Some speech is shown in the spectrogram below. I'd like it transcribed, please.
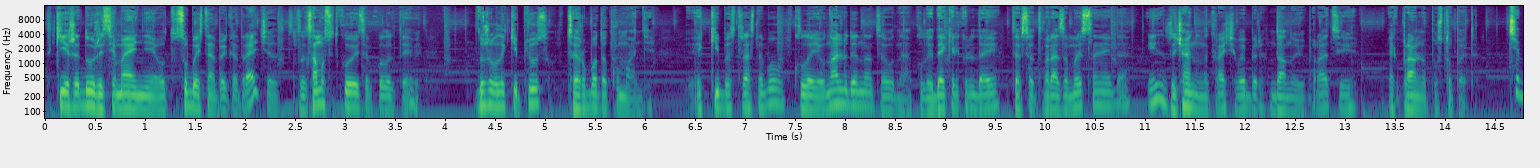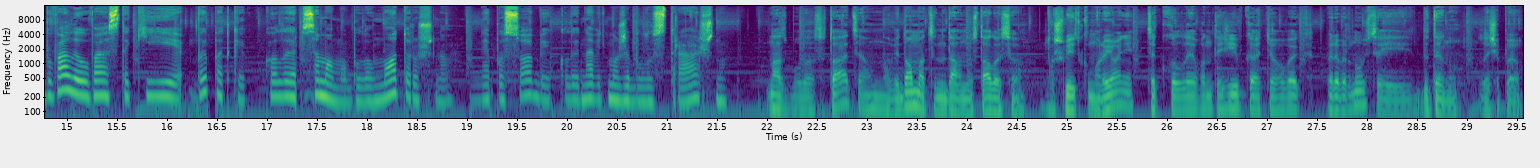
Такі вже дуже сімейні, от особисті, наприклад, речі, так само святкуються в колективі. Дуже великий плюс це робота команді. Який би стрес не був, коли є одна людина, це одне. Коли декілька людей, це все тверезе мислення йде. І, звичайно, найкращий вибір даної операції, як правильно поступити. Чи бували у вас такі випадки, коли самому було моторошно, не по собі, коли навіть може було страшно? У нас була ситуація, вона відома, це недавно сталося на Швійському районі. Це коли вантажівка тяговик перевернувся і дитину зачепив.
